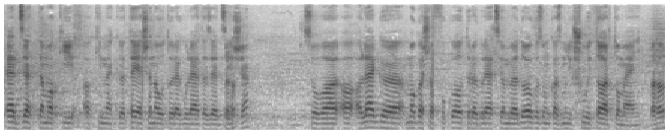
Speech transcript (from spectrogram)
edzettem, aki, akinek teljesen autoregulált az edzése. Aha. Szóval a, a legmagasabb fokú autoreguláció, amivel dolgozunk, az mondjuk súlytartomány. Aha.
